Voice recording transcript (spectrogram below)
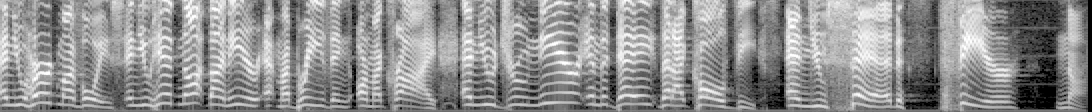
And you heard my voice, and you hid not thine ear at my breathing or my cry. And you drew near in the day that I called thee, and you said, Fear not.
